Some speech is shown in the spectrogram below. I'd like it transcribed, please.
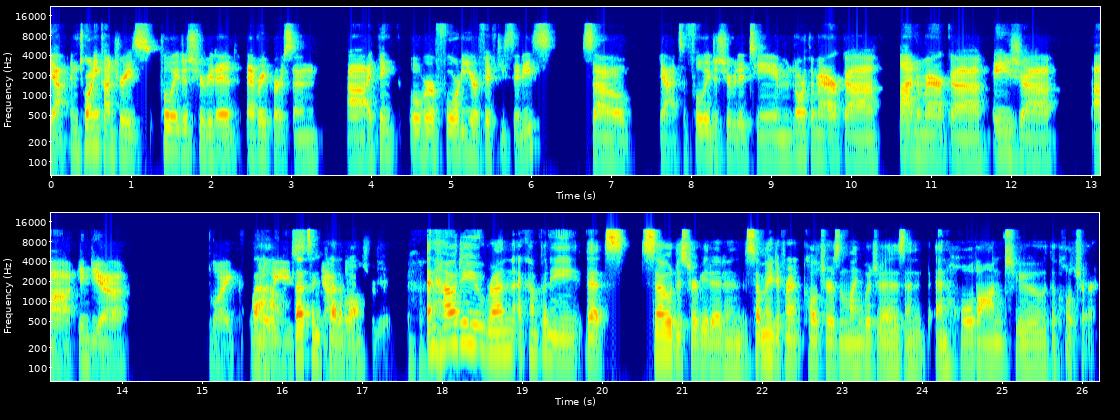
Yeah, in 20 countries, fully distributed, every person. Uh, I think over 40 or 50 cities. So yeah, it's a fully distributed team. North America, Latin America, Asia, uh, India, like wow, East, that's incredible. Yeah, and how do you run a company that's so distributed and so many different cultures and languages and and hold on to the culture?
